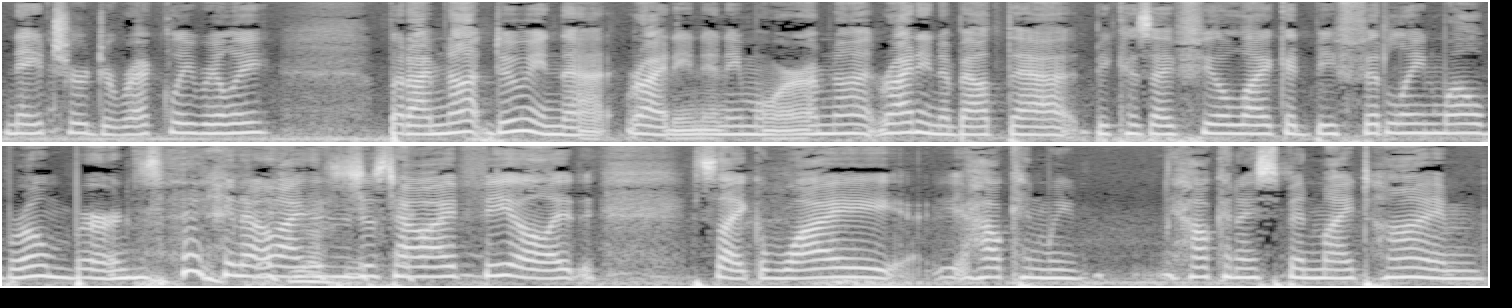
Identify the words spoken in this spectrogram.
nature directly, really. But I'm not doing that writing anymore. I'm not writing about that because I feel like I'd be fiddling while Rome burns. you know, I, this is just how I feel. It, it's like, why? How can we? How can I spend my time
